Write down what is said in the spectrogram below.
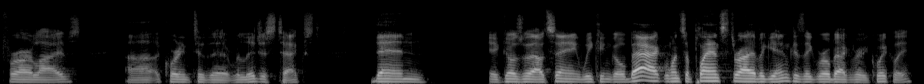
for our lives, uh, according to the religious text, then it goes without saying we can go back once the plants thrive again because they grow back very quickly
